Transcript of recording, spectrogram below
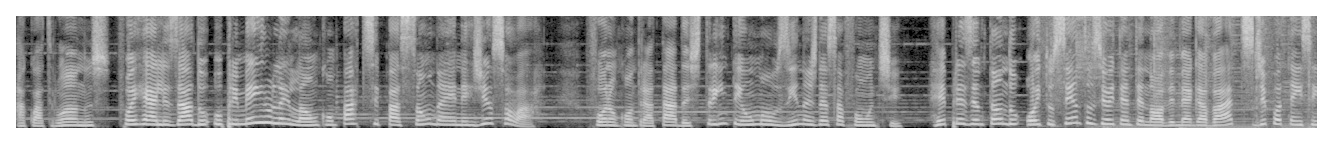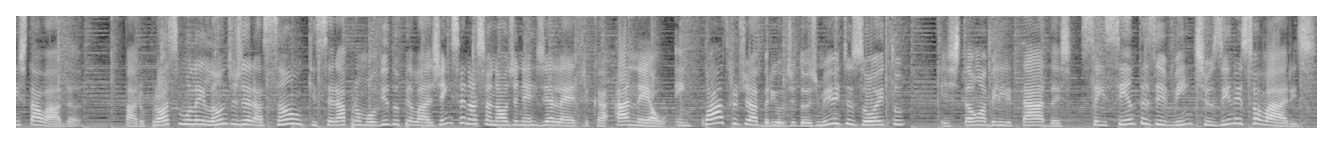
Há quatro anos, foi realizado o primeiro leilão com participação da energia solar. Foram contratadas 31 usinas dessa fonte, representando 889 megawatts de potência instalada. Para o próximo leilão de geração, que será promovido pela Agência Nacional de Energia Elétrica, ANEL, em 4 de abril de 2018, estão habilitadas 620 usinas solares,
